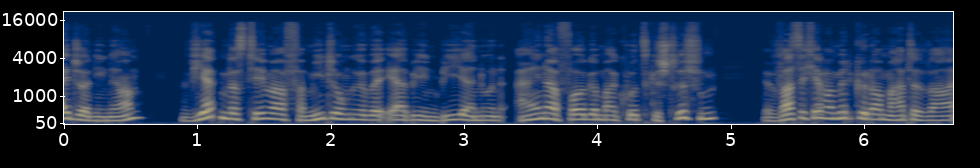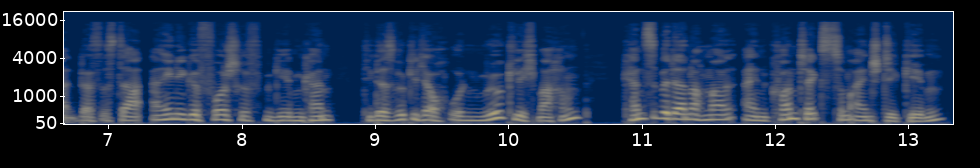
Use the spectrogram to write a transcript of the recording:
Hi Janina, wir hatten das Thema Vermietung über Airbnb ja nur in einer Folge mal kurz gestriffen. Was ich aber mitgenommen hatte, war, dass es da einige Vorschriften geben kann, die das wirklich auch unmöglich machen. Kannst du mir da nochmal einen Kontext zum Einstieg geben?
